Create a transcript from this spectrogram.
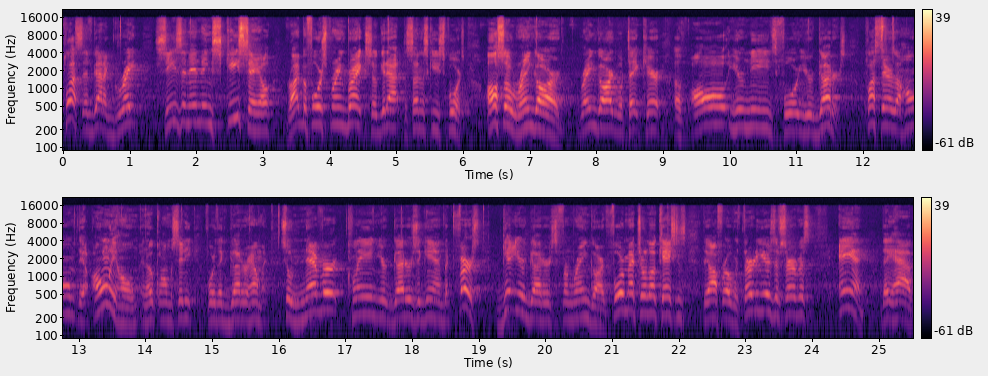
Plus, they've got a great season-ending ski sale right before spring break. So get out to Sun and Ski Sports. Also, Rain Guard. Rain Guard will take care of all your needs for your gutters. Plus, they're the home, the only home in Oklahoma City for the gutter helmet. So never clean your gutters again. But first, get your gutters from Rain Guard. Four metro locations. They offer over 30 years of service, and they have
